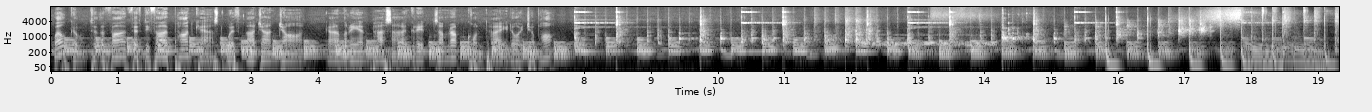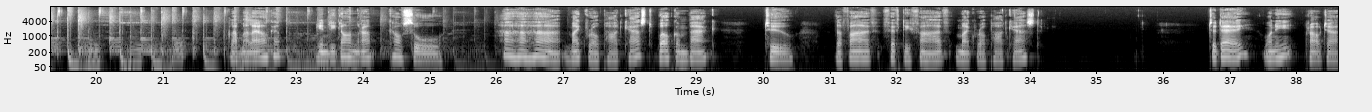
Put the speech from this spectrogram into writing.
Welcome to the 555 podcast with Ajahn John การเรียนภาษาอังกฤษสำหรับคนไทยโดยเฉพาะ กลับมาแล้วครับ ยินดีต้อนรับเข้าสู่ 555 Micro Podcast. Welcome back to the 555 Micro Podcast. Today วันนี้เราจะ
